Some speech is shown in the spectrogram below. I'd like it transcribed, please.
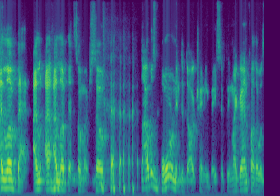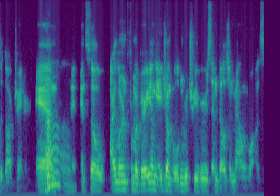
I love that. I, I, I, mm-hmm. love that so much. So I was born into dog training. Basically, my grandfather was a dog trainer, and oh. and so I learned from a very young age on golden retrievers and Belgian Malinois.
